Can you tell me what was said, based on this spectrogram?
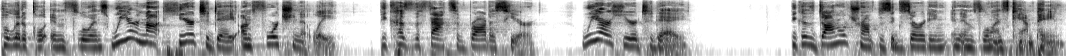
political influence, we are not here today, unfortunately, because the facts have brought us here. We are here today because Donald Trump is exerting an influence campaign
